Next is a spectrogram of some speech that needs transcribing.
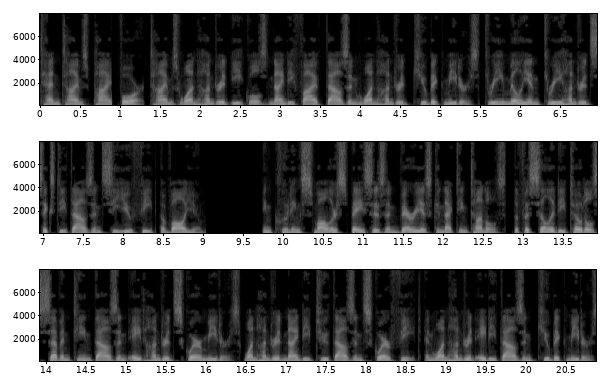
10 times pi 4 times 100 equals 95100 cubic meters, 3,360,000 cu feet of volume. Including smaller spaces and various connecting tunnels, the facility totals 17,800 square meters, 192,000 square feet, and 180,000 cubic meters,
